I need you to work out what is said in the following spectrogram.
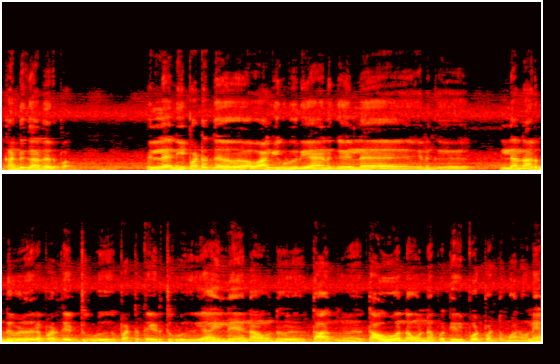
கண்டுக்காத இருப்பாள் இல்லை நீ பட்டத்தை வாங்கி கொடுக்குறியா? எனக்கு இல்லை எனக்கு இல்லை அந்த அருந்து விழுகிற படத்தை எடுத்து கொடு பட்டத்தை எடுத்து கொடுக்குறியா? இல்லை நான் வந்து தா தாவு வந்தால் உன்னை பற்றி ரிப்போர்ட் பண்ணிட்டோமானோடனே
